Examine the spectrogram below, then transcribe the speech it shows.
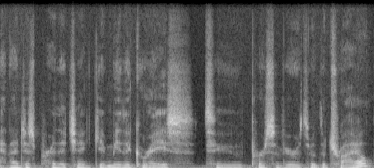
and I just pray that you give me the grace to persevere through the trial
